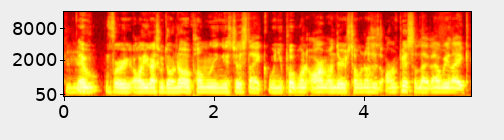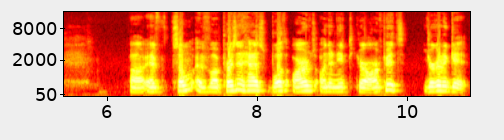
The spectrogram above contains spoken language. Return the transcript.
Mhm. And for all you guys who don't know, pummeling is just like when you put one arm under someone else's armpit, so like that way, like, uh, if some if a person has both arms underneath your armpits, you're gonna get,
